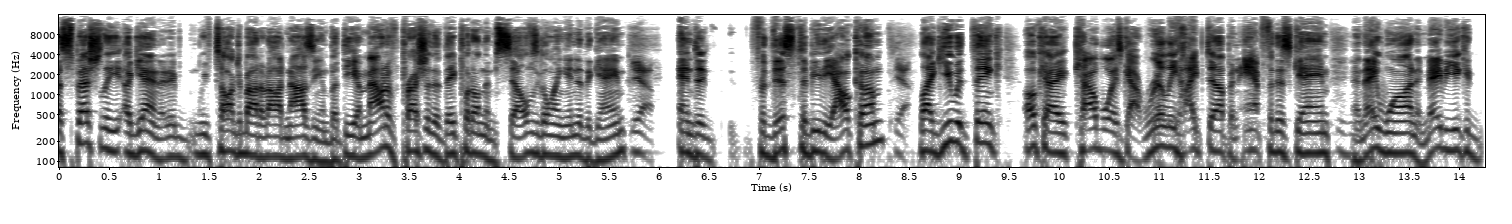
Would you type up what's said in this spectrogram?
especially again, we've talked about it ad nauseum, but the amount of pressure that they put on themselves going into the game, Yeah. and to for this to be the outcome, Yeah. like you would think, okay, Cowboys got really hyped up and amped for this game, Mm-hmm. and they won, and maybe you could,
